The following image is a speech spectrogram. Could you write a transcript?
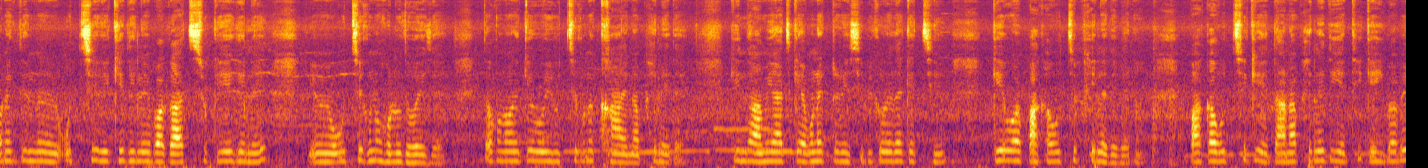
অনেক দিন উচ্ছে রেখে দিলে বা গাছ শুকিয়ে গেলে উচ্ছেগুলো হলুদ হয়ে যায়। তখন অনেকে ওই উচ্ছেগুলো খায় না, ফেলে দেয়। কিন্তু আমি আজকে এমন একটা রেসিপি করে দেখাচ্ছি, কেউ আর পাকা উচ্ছে ফেলে দেবে না। পাকা উচ্ছেকে দানা ফেলে দিয়ে ঠিক এইভাবে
